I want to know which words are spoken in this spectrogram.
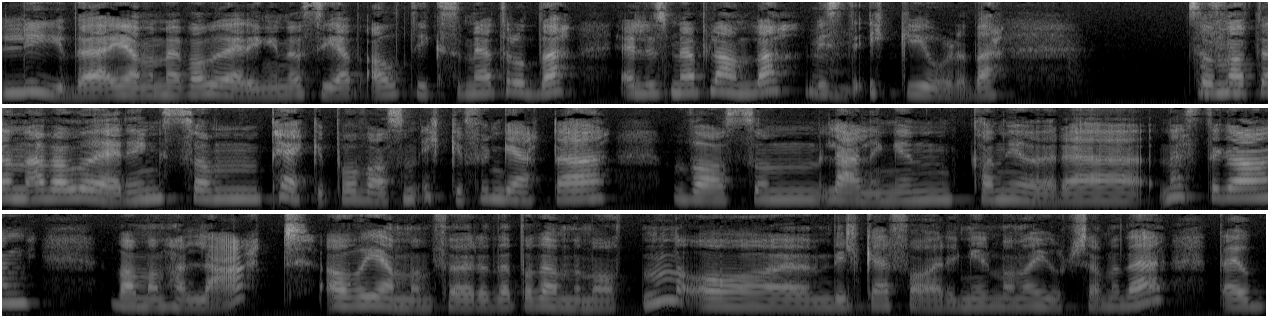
lyve gjennom evalueringen og si at alt gikk som jeg trodde, eller som jeg planla, hvis det ikke gjorde det. Sånn at en evaluering som peker på hva som ikke fungerte, hva som lærlingen kan gjøre neste gang, hva man har lært av å gjennomføre det på denne måten, og hvilke erfaringer man har gjort seg med det, det er jo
